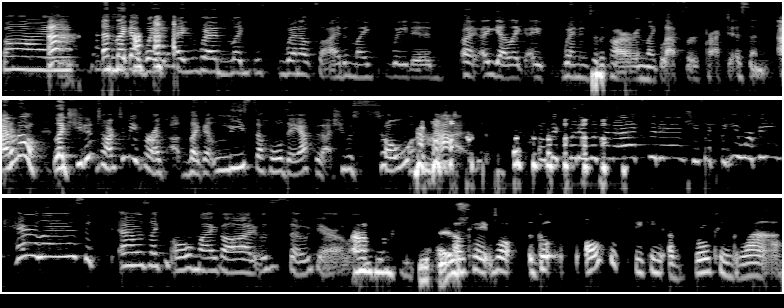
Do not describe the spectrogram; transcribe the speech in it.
Bye. And like i wait i went like just went outside and like waited. I, I yeah like i went into the car and like left for practice. And i don't know like she didn't talk to me for uh, like at least a whole day after that. She was so mad. I was like, but it was accident. She's like, but you were being careless. And I was like, oh my god, it was so terrible. Oh, yes. Okay, well, go, also speaking of broken glass,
